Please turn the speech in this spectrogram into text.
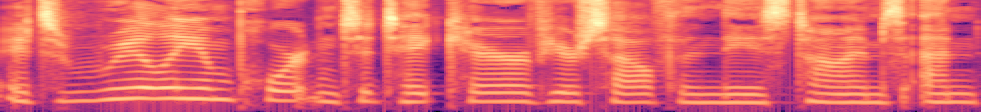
It's really important to take care of yourself in these times. And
